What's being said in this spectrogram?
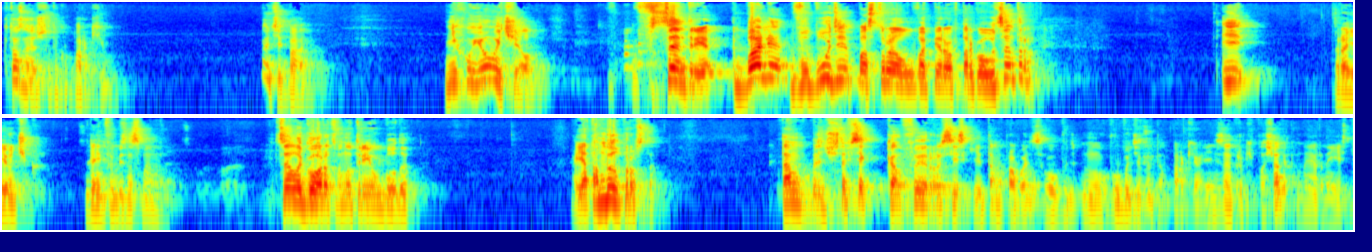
Кто знает, что такое паркью? Ну, типа, нихуевый чел. В центре Бали, в Убуде, построил, во-первых, торговый центр и райончик для инфобизнесменов. Целый город внутри Убуда. А я там был просто. Там, блин, считай, все конфы российские там проводятся в Убуде, ну, в Убуде, в этом парке. Я не знаю, других площадок, наверное, есть.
